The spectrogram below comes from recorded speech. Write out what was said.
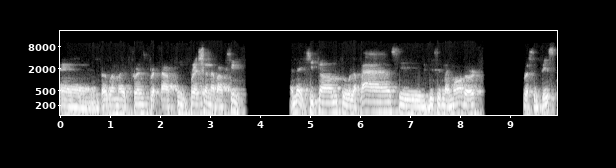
And that was my first uh, impression about him. And then he come to La Paz, he visited my mother, rest in peace.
